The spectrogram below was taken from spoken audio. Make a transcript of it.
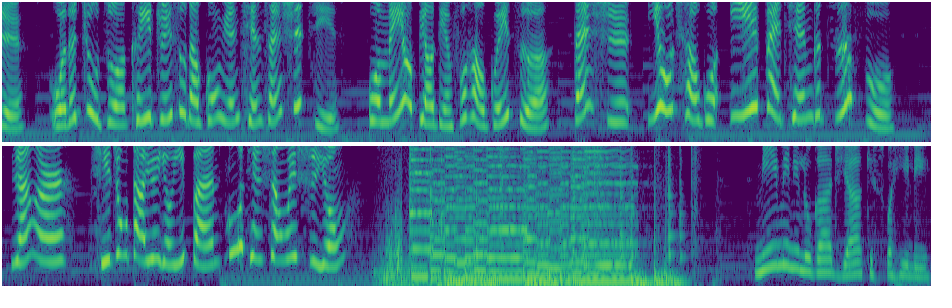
I 我的。著作可以追溯到公元前三世纪。我没有标点符号规则，但是有超过一百千个字符。然而，其中大约有一半目前尚未使用。Mimi ni lugha ya Kiswahili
